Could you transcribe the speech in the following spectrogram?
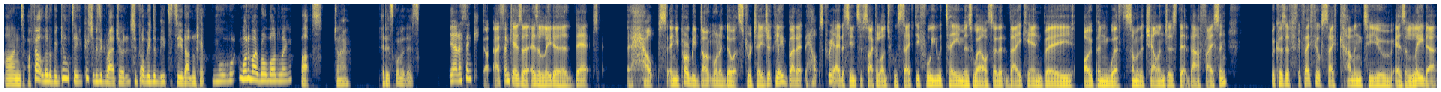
And I felt a little bit guilty because she was a graduate and she probably didn't need to see that. And what am I role modeling? But, you know, it is what it is. Yeah, and I think I think as a as a leader that helps and you probably don't want to do it strategically but it helps create a sense of psychological safety for your team as well so that they can be open with some of the challenges that they're facing because if if they feel safe coming to you as a leader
